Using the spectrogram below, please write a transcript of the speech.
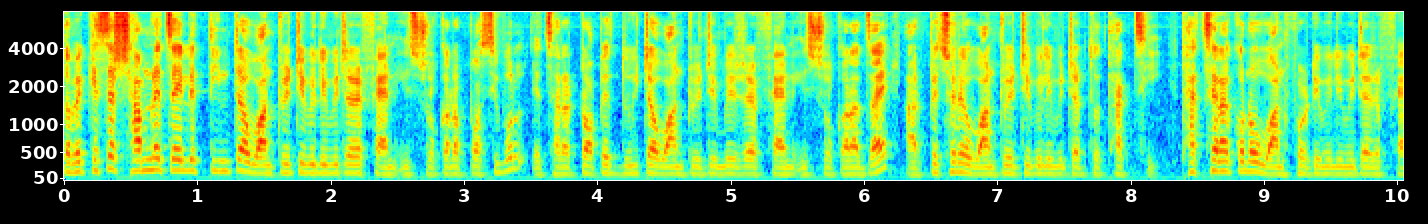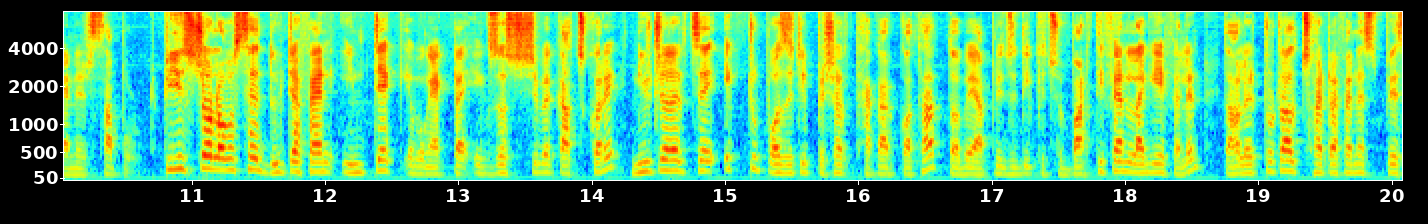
তবে কেসের সামনে চাইলে তিনটা ওয়ান টোয়েন্টি মিলিমিটারের ফ্যান ইনস্টল করা পসিবল এছাড়া টপে দুইটা ওয়ান টোয়েন্টি মিলিমিটারের ফ্যান ইনস্টল করা যায়, আর পেছনে ওয়ান টোয়েন্টি মিলিমিটার তো থাকছেই। থাকছে না কোনো ওয়ান ফোর্টি মিলিমিটারের ফ্যানের সাপোর্ট। প্রিনস্টল অবস্থায় দুইটা ফ্যান ইনটেক এবং একটা এক্সস্ট হিসেবে কাজ করে। নিউট্রালের চেয়ে একটু পজিটিভ প্রেশার থাকার কথা, তবে আপনি যদি কিছু বাড়তি ফ্যান লাগিয়ে ফেলেন, তাহলে টোটাল ছয়টা ফ্যানের স্পেস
